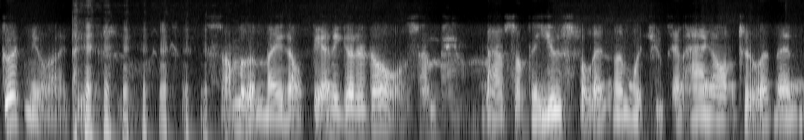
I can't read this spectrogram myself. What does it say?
good new ideas. Some of them may not be any good at all. Some may have something useful in them which you can hang on to and then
